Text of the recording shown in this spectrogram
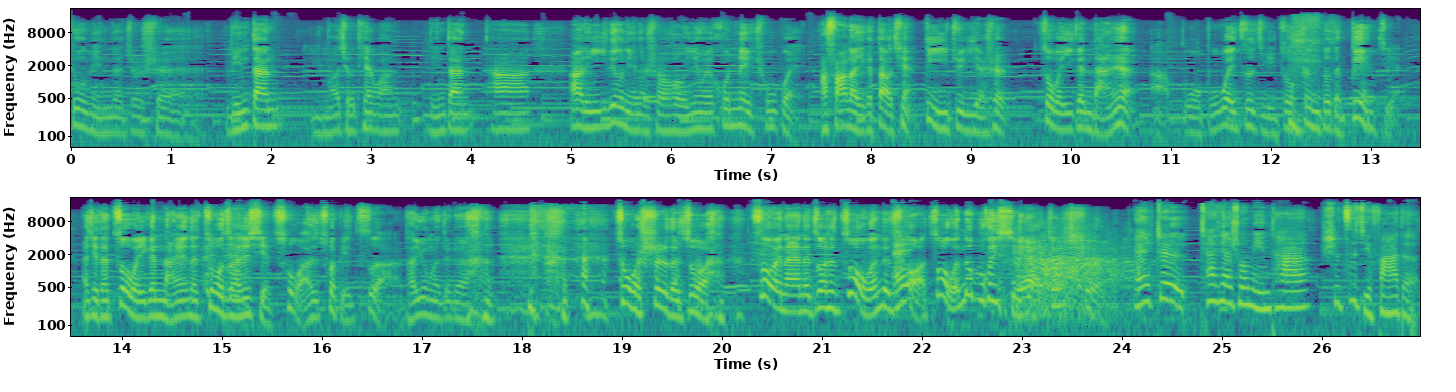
著名的，就是林丹，羽毛球天王林丹，他二零一六年的时候因为婚内出轨而发了一个道歉，第一句也是作为一个男人啊，我不为自己做更多的辩解。而且他作为一个男人的“作”字还是写错，还是错别字啊？他用了这个 做事的“做”，作为男人的“做”是作文的“作”，作文都不会写，真是。哎，这恰恰说明他是自己发的。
